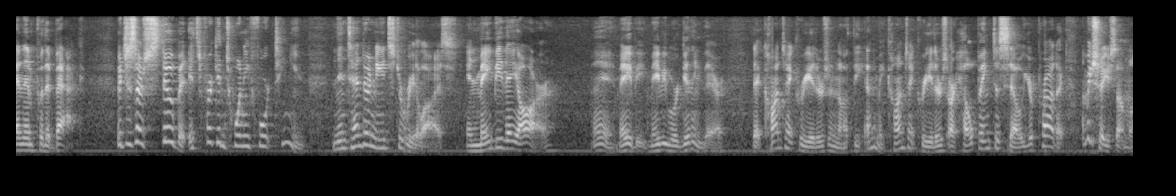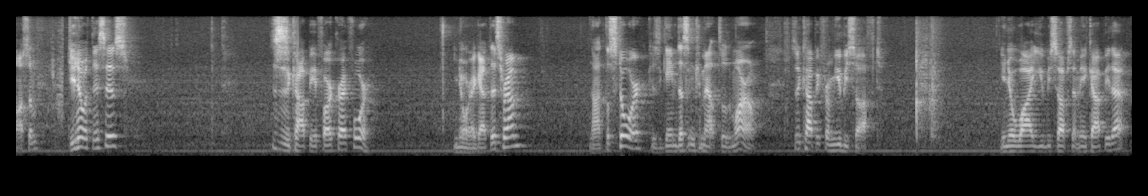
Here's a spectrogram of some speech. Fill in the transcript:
and then put it back. Which is so stupid. It's freaking 2014. Nintendo needs to realize, and maybe they are, eh, maybe, maybe we're getting there, that content creators are not the enemy. Content creators are helping to sell your product. Let me show you something awesome. Do you know what this is? This is a copy of Far Cry 4. You know where I got this from? not the store, because the game doesn't come out till tomorrow. It's a copy from Ubisoft. You know why Ubisoft sent me a copy of that?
